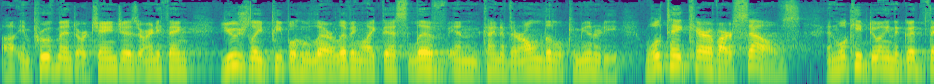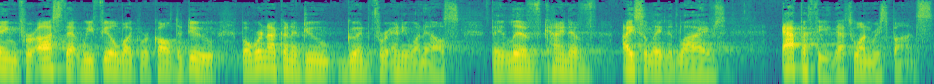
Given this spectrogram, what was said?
uh, improvement or changes or anything. Usually, people who are living like this live in kind of their own little community. We'll take care of ourselves and we'll keep doing the good thing for us that we feel like we're called to do, but we're not going to do good for anyone else. They live kind of isolated lives. Apathy, that's one response.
